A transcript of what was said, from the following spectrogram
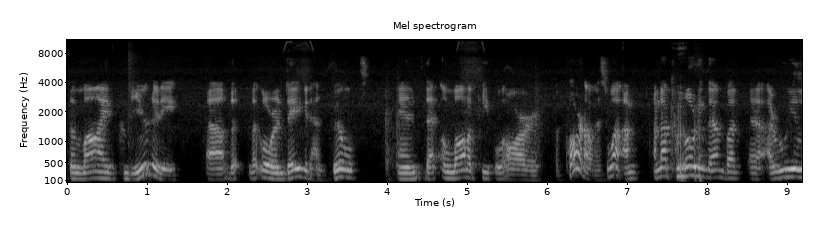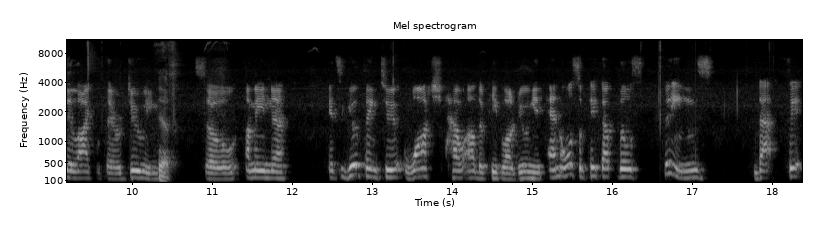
the live community uh, that, that Lauren David has built. And that a lot of people are a part of as well. I'm, I'm not promoting them, but uh, I really like what they're doing. Yes. So, I mean, it's a good thing to watch how other people are doing it and also pick up those things that fit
